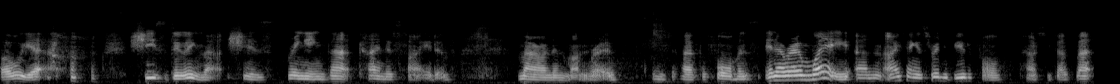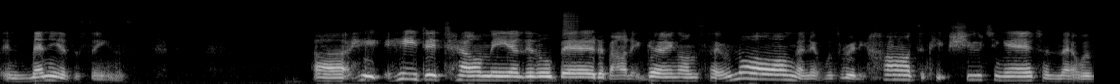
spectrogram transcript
Oh, yeah. She's doing that. She's bringing that kind of side of Marilyn Monroe into her performance in her own way. And I think it's really beautiful how she does that in many of the scenes. Uh, he he did tell me a little bit about it going on so long, and it was really hard to keep shooting it, and there was,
